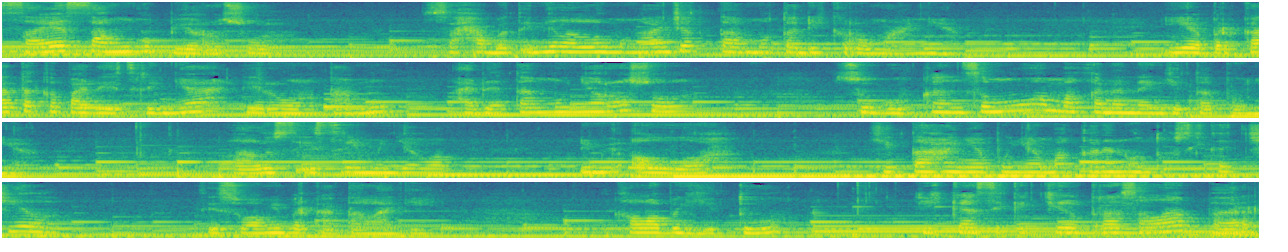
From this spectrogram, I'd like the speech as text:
"Saya sanggup ya Rasul." Sahabat ini lalu mengajak tamu tadi ke rumahnya. Ia berkata kepada istrinya, "Di ruang tamu ada tamunya Rasul." Suguhkan semua makanan yang kita punya. Lalu si istri menjawab, Demi Allah, kita hanya punya makanan untuk si kecil. Si suami berkata lagi, Kalau begitu, jika si kecil terasa lapar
